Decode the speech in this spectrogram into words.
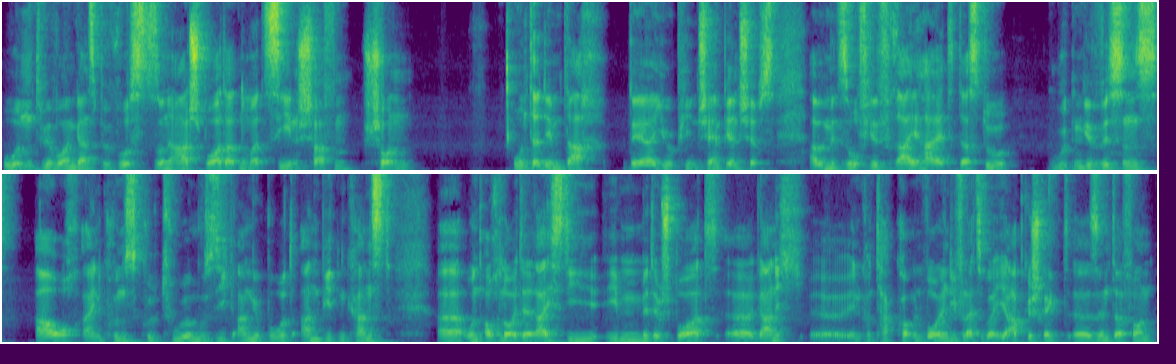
und wir wollen ganz bewusst so eine Art Sportart Nummer 10 schaffen, schon unter dem Dach der European Championships, aber mit so viel Freiheit, dass du guten Gewissens auch ein Kunst, Kultur, Musikangebot anbieten kannst äh, und auch Leute erreichst, die eben mit dem Sport äh, gar nicht äh, in Kontakt kommen wollen, die vielleicht sogar eher abgeschreckt äh, sind davon,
